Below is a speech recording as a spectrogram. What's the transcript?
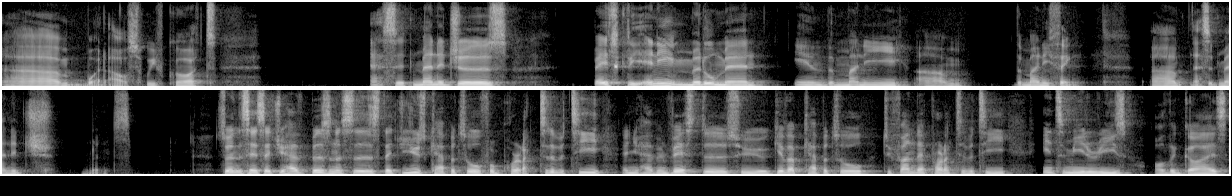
um, what else? We've got asset managers, basically any middleman in the money, um, the money thing, uh, asset management. So, in the sense that you have businesses that use capital for productivity, and you have investors who give up capital to fund that productivity, intermediaries are the guys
